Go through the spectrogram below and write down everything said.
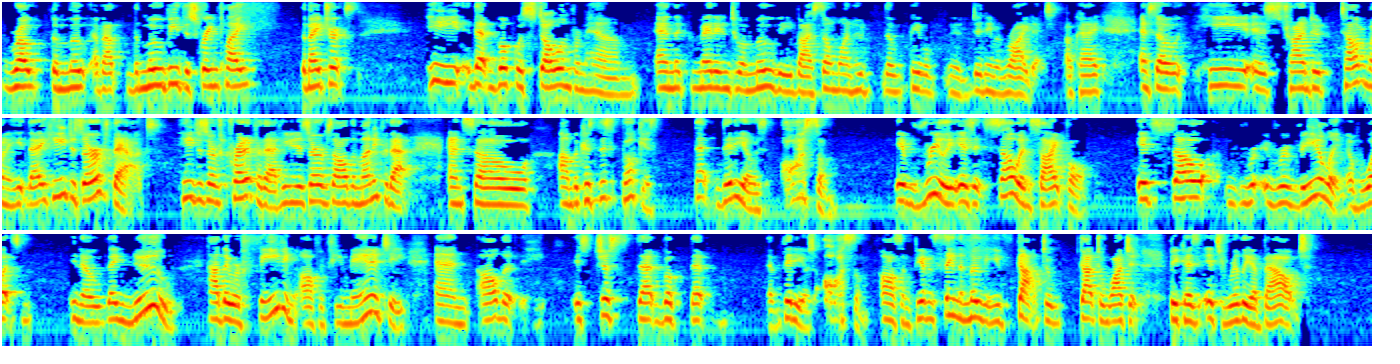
wrote the mo- about the movie, the screenplay, The Matrix. He that book was stolen from him and made it into a movie by someone who the people didn't even write it. Okay, and so he is trying to tell everybody he, that he deserves that. He deserves credit for that. He deserves all the money for that. And so, um, because this book is that video is awesome. It really is. It's so insightful it's so re- revealing of what's you know they knew how they were feeding off of humanity and all the it's just that book that, that video is awesome awesome if you haven't seen the movie you've got to got to watch it because it's really about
